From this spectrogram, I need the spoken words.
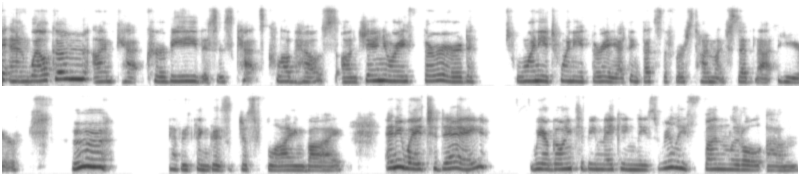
and welcome. I'm Kat Kirby. This is Kat's Clubhouse on January 3rd, 2023. I think that's the first time I've said that year. Ugh, everything is just flying by. Anyway, today we are going to be making these really fun little um,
